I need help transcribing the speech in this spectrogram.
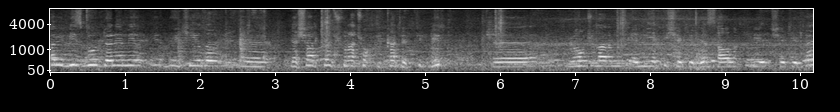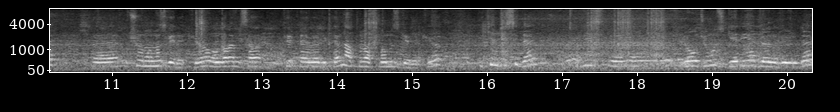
Tabii biz bu dönemi, bu iki yılı e, yaşarken şuna çok dikkat ettik. Bir, e, yolcularımızı emniyetli şekilde, sağlıklı bir şekilde e, uçurmamız gerekiyor. Onlara misafirperverliklerini hatırlatmamız gerekiyor. İkincisi de biz e, yolcumuz geriye döndüğünde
